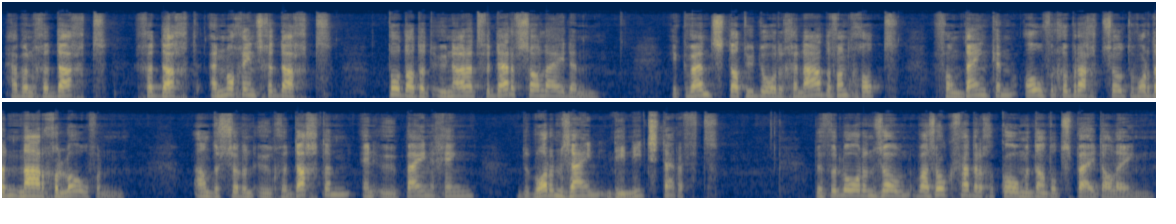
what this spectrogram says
hebben gedacht, gedacht en nog eens gedacht totdat het u naar het verderf zal leiden. Ik wens dat u door de genade van God van denken overgebracht zult worden naar geloven. Anders zullen uw gedachten en uw pijniging de worm zijn die niet sterft. De verloren zoon was ook verder gekomen dan tot spijt alleen.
